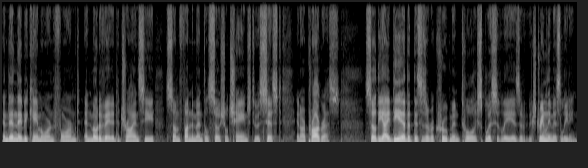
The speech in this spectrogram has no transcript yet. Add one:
and then they became more informed and motivated to try and see some fundamental social change to assist in our progress. So the idea that this is a recruitment tool explicitly is uh, extremely misleading.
